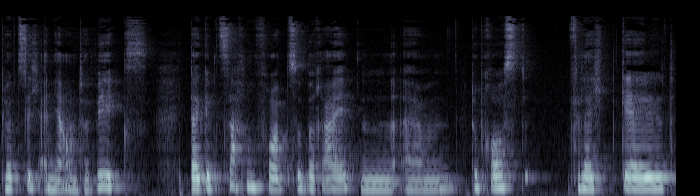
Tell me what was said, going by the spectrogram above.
plötzlich ein Jahr unterwegs. Da gibt es Sachen vorzubereiten. Ähm, du brauchst vielleicht Geld,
